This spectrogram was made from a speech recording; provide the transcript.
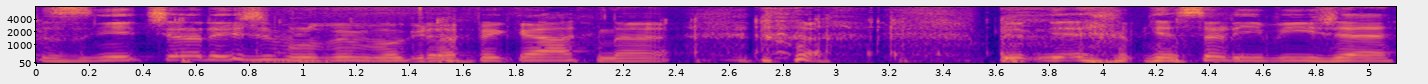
z ničeho, když mluvím o grafikách, ne. Mně- se líbí, že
